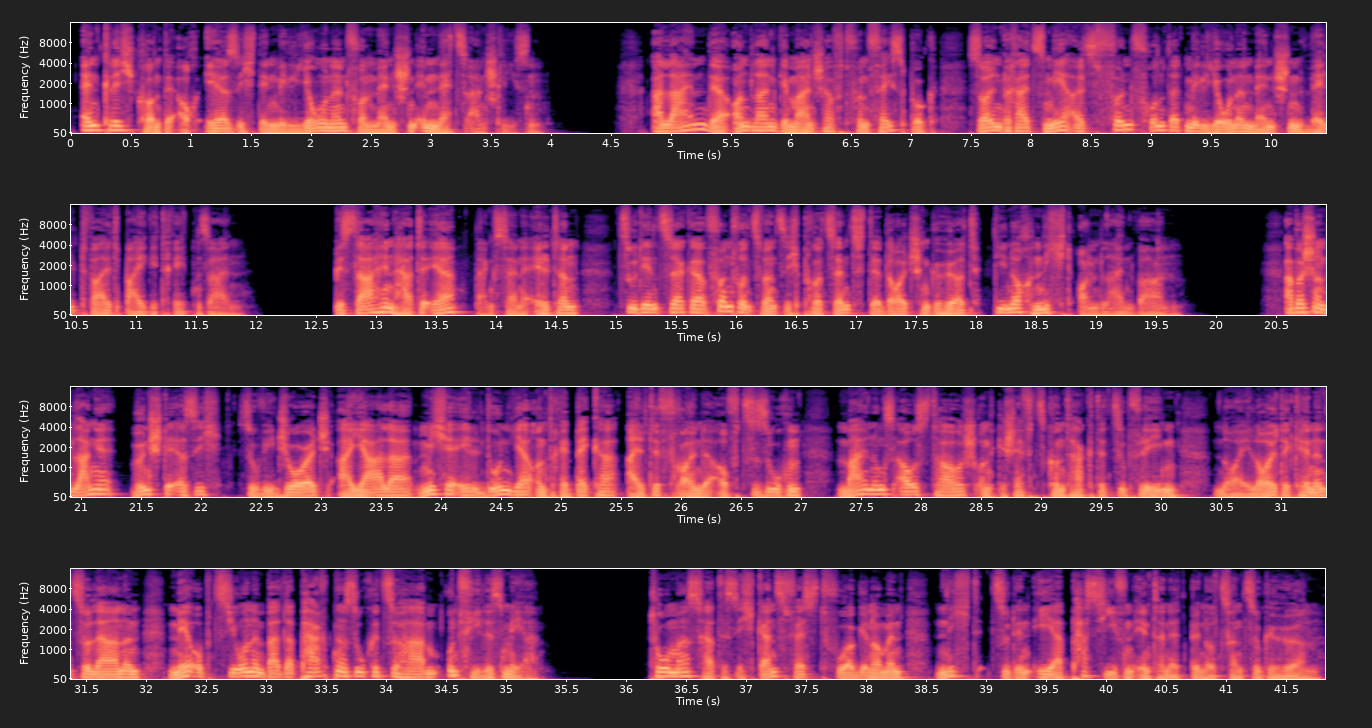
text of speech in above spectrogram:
Endlich konnte auch er sich den Millionen von Menschen im Netz anschließen. Allein der Online-Gemeinschaft von Facebook sollen bereits mehr als 500 Millionen Menschen weltweit beigetreten sein. Bis dahin hatte er, dank seiner Eltern, zu den circa 25 Prozent der Deutschen gehört, die noch nicht online waren. Aber schon lange wünschte er sich, so wie George, Ayala, Michael, Dunja und Rebecca, alte Freunde aufzusuchen, Meinungsaustausch und Geschäftskontakte zu pflegen, neue Leute kennenzulernen, mehr Optionen bei der Partnersuche zu haben und vieles mehr. Thomas hatte sich ganz fest vorgenommen, nicht zu den eher passiven Internetbenutzern zu gehören.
